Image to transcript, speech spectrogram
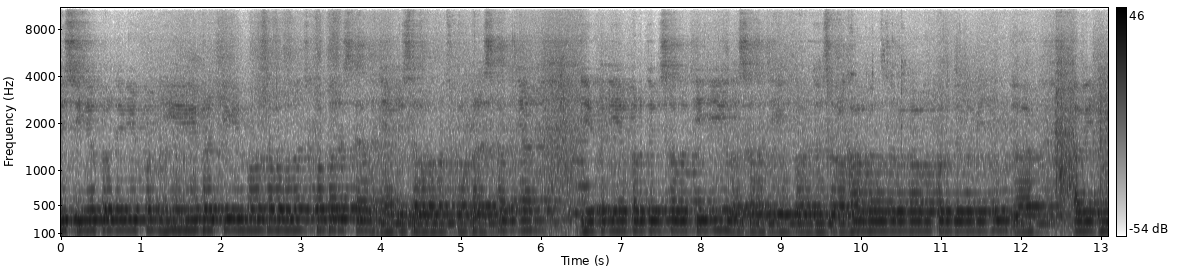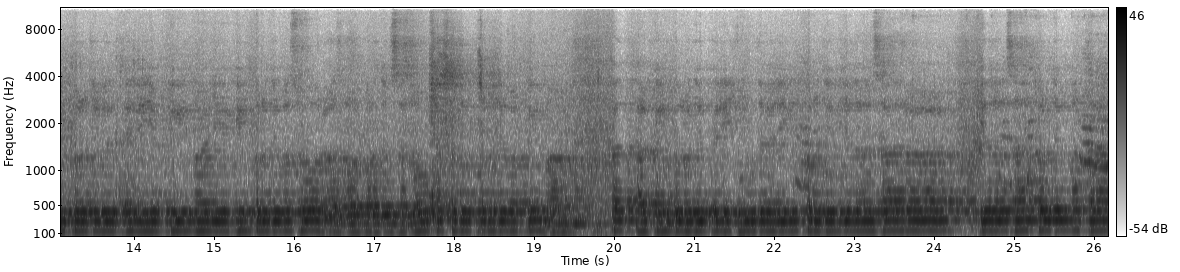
Йосія породив Єфонії, братів його за Вавилонського переселення, після Вавилонського переселення, Єфонія породив Салатіїла, Салатіїл породив Зорогава, Зорогава породив Авіюда, Авіюд породив Еліякима, Еліяким породив Азора, Азор породив Садока, Садок породив Ахима, Ахим породив Еліюда, Еліюд породив Єлазара, Єлазар породив Матана,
